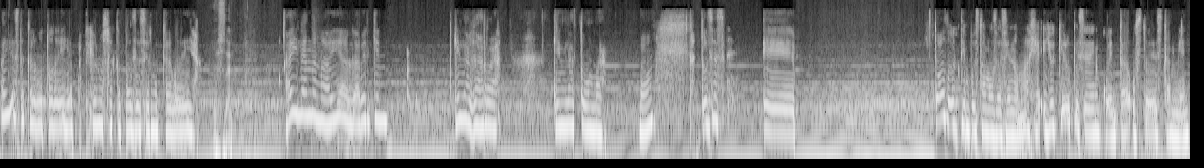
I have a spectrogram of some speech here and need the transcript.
Ahí está cargo todo de ella, porque yo no soy capaz de hacerme cargo de ella. Exacto. Ahí la andan ahí a, a ver quién, quién la agarra, quién la toma. ¿No? Entonces, eh, todo el tiempo estamos haciendo magia y yo quiero que se den cuenta ustedes también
